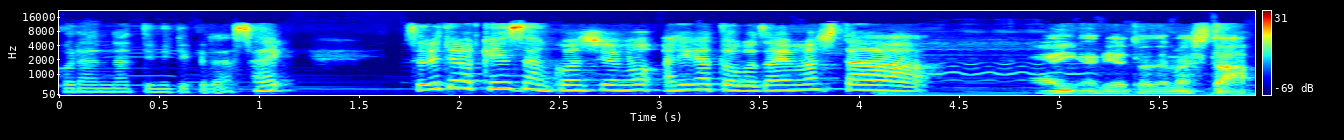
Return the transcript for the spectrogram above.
ご覧になってみてください。それでは、ケンさん、今週もありがとうございました。はい、ありがとうございました。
